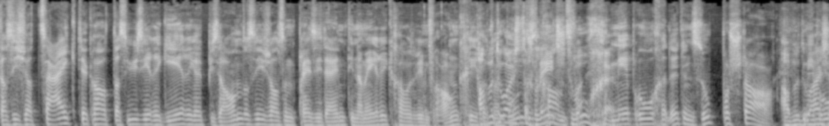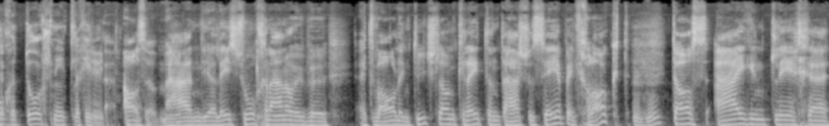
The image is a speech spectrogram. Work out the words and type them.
Das ist ja, zeigt ja gerade, dass unsere Regierung etwas anderes ist als ein Präsident in Amerika oder in Frankreich. Aber du hast doch letzte. Woche- Wir brauchen nicht einen Superstar. Aber du wir hast- brauchen durchschnittliche Leute. Also, wir haben ja letzte Woche auch noch über die Wahl in Deutschland geredet und da hast du sehr beklagt, Mhm. dass eigentlich äh,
